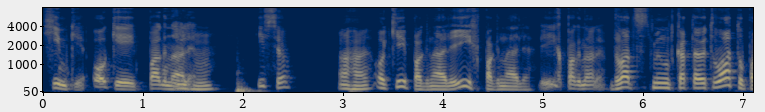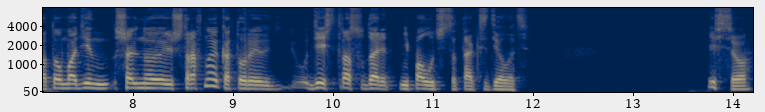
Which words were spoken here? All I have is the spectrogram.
химки, окей, погнали. Мгм. И все. Ага, окей, погнали, и их погнали. И их погнали. 20 минут катают вату, потом один шальной штрафной, который 10 раз ударит, не получится так сделать. И все.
